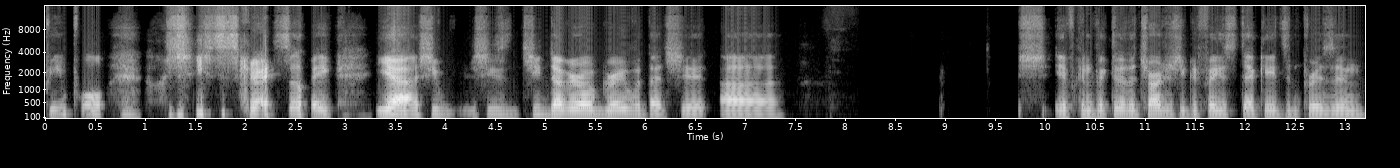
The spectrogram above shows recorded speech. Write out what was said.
people? Jesus Christ! So like, yeah, she she's she dug her own grave with that shit. Uh, if convicted of the charges, she could face decades in prison.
